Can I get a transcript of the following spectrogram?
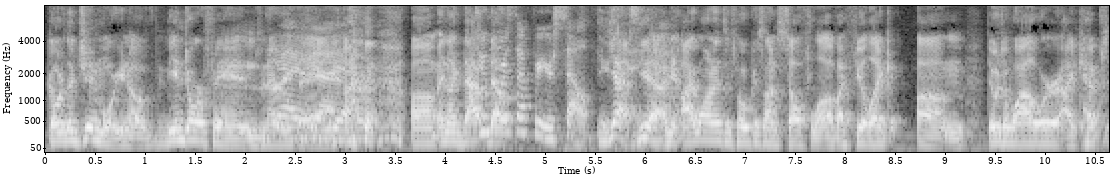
go to the gym more. You know, the endorphins and Yeah, everything. yeah, um, and like that. do that more stuff for yourself. Yes, saying. yeah. I mean, I wanted to focus on self love. I feel like um, there was a while where I kept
